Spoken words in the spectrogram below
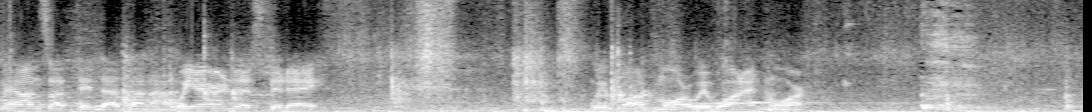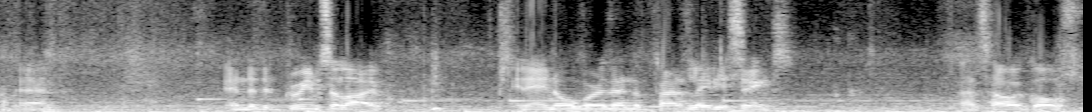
Me ansaittiin tää tänään. We earned this today. We fought more, we wanted more. And, and the dream's alive. It ain't over than the fat lady sings. That's how it goes.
